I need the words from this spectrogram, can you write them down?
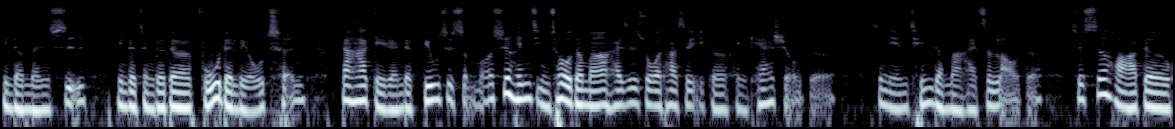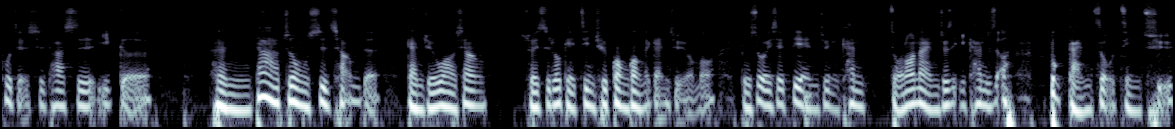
你的门市、你的整个的服务的流程，那它给人的 feel 是什么？是很紧凑的吗？还是说它是一个很 casual 的？是年轻的吗？还是老的？是奢华的，或者是它是一个？很大众市场的感觉，我好像随时都可以进去逛逛的感觉，有没有？比如说有一些店，就你看走到那，你就是一看就是哦，不敢走进去，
